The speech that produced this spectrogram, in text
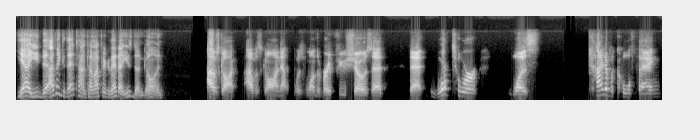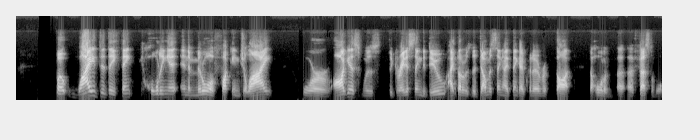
Yeah, you did. I think at that time, time I figured that out. You's done gone. I was gone. I was gone. That was one of the very few shows that that Warp Tour was kind of a cool thing, but why did they think holding it in the middle of fucking July or August was the greatest thing to do? I thought it was the dumbest thing I think I could have ever thought to hold a, a, a festival.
